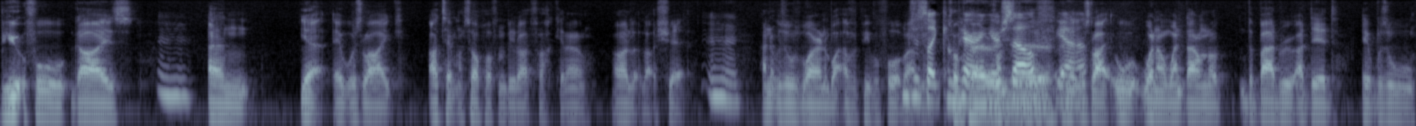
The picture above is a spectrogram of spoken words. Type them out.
beautiful guys, mm-hmm. and yeah, it was like I'd take my top off and be like, "Fucking hell, I look like shit," mm-hmm. and it was always worrying about what other people thought about Just me. like comparing Comparing, yourself. yeah. And it was like when I went down the, the bad route I did, it was all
